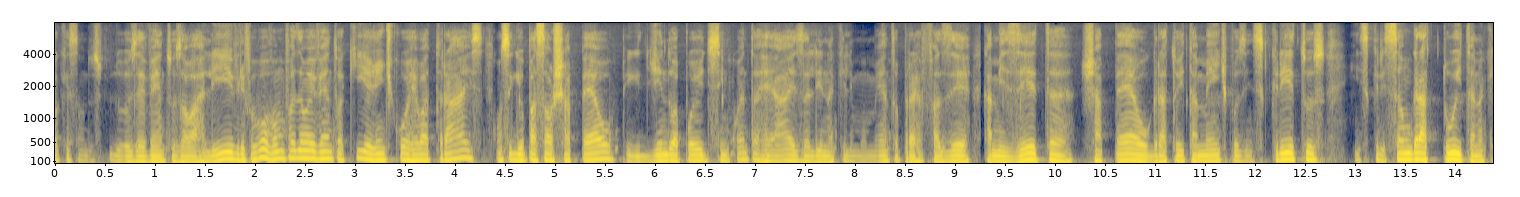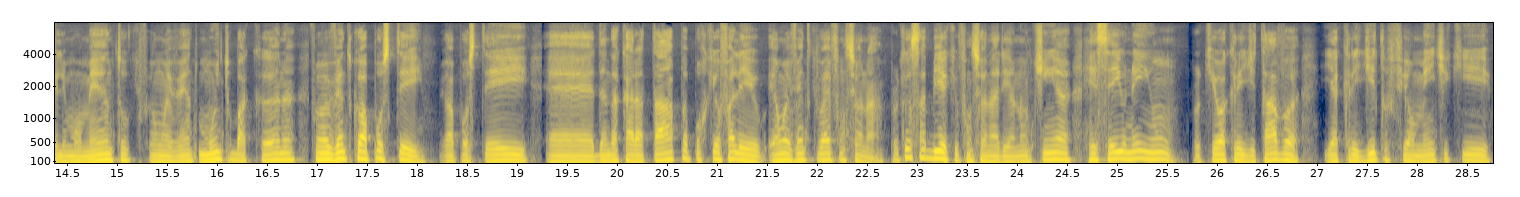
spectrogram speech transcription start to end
a questão dos, dos eventos ao ar livre. Falou: vamos fazer um evento aqui. A gente correu atrás, conseguiu passar o chapéu, pedindo apoio de 50 reais ali naquele momento para fazer camiseta, chapéu gratuitamente para os inscritos inscrição gratuita naquele momento, que foi um evento muito bacana. Foi um evento que eu apostei. Eu apostei é, dando a cara a tapa, porque eu falei, é um evento que vai funcionar. Porque eu sabia que funcionaria, eu não tinha receio nenhum porque eu acreditava e acredito fielmente que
